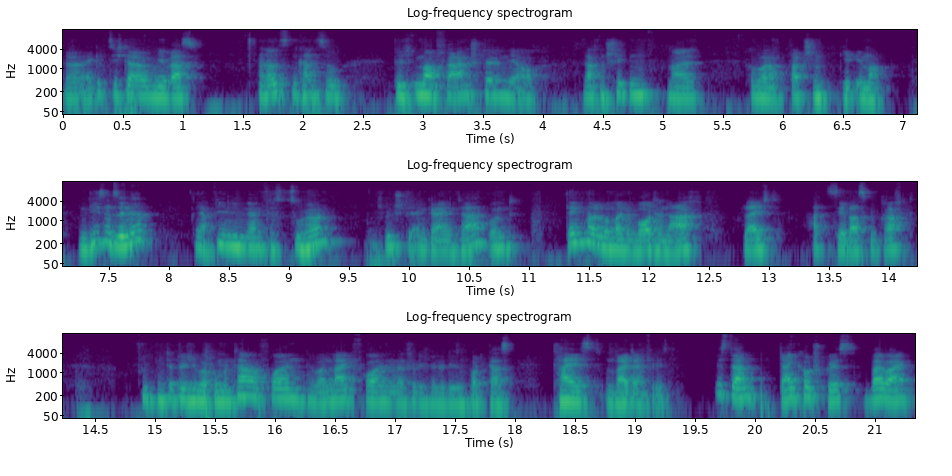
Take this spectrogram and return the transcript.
äh, ergibt sich da irgendwie was. Ansonsten kannst du durch immer Fragen stellen, dir auch Sachen schicken, mal drüber quatschen, geht immer. In diesem Sinne, ja, vielen lieben Dank fürs Zuhören. Ich wünsche dir einen geilen Tag und denk mal über meine Worte nach. Vielleicht hat es dir was gebracht. Ich würde mich natürlich über Kommentare freuen, über ein Like freuen und natürlich, wenn du diesen Podcast teilst und weiterempfiehlst. Bis dann, dein Coach Chris. Bye, bye.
